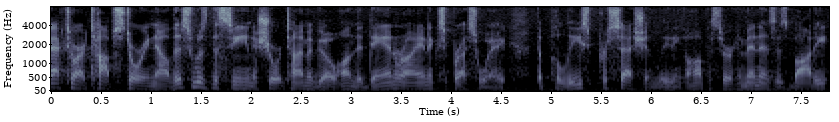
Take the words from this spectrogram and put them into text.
Back to our top story now. This was the scene a short time ago on the Dan Ryan Expressway. The police procession leading Officer Jimenez's body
